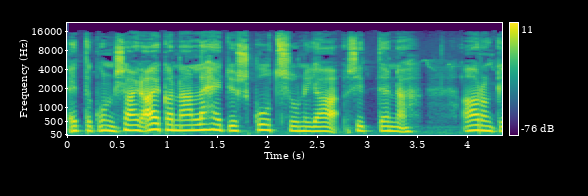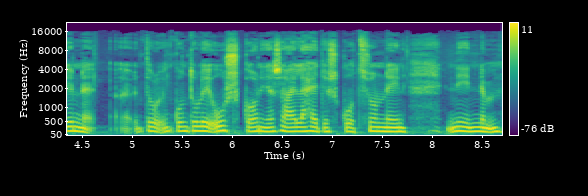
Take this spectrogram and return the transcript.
että kun sain aikanaan lähetyskutsun ja sitten Aaronkin, kun tuli uskoon ja sai lähetyskutsun, niin, niin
